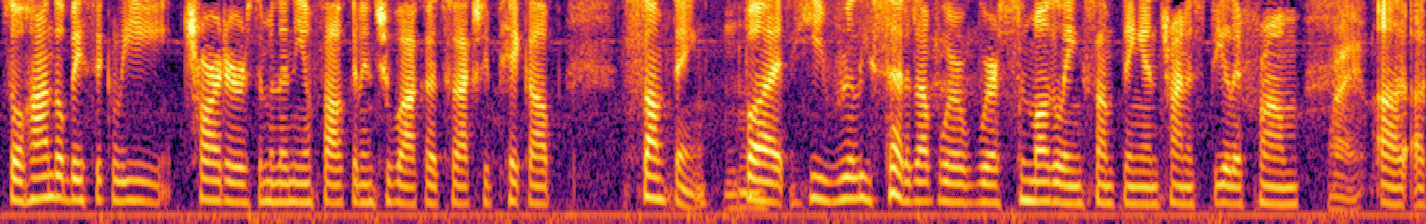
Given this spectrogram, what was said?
So Hondo basically charters the Millennium Falcon and Chewbacca to actually pick up something, Mm-hmm. but he really set it up where we're smuggling something and trying to steal it from Right. a,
